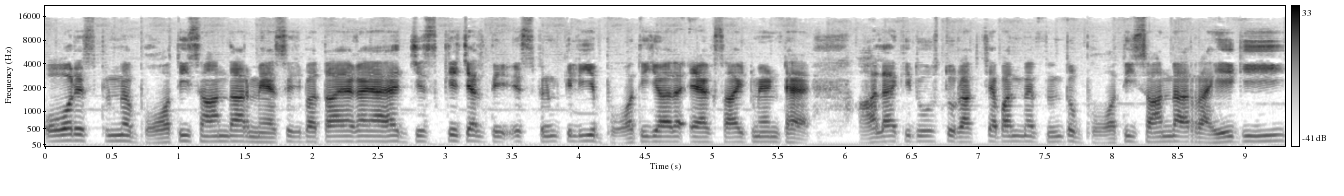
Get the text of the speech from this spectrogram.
और इस फ़िल्म में बहुत ही शानदार मैसेज बताया गया है, जिसके चलते इस फ़िल्म के लिए बहुत ही ज़्यादा एक्साइटमेंट है। हालाँकि दोस्तों, रक्षाबंधन फ़िल्म तो बहुत ही शानदार रहेगी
